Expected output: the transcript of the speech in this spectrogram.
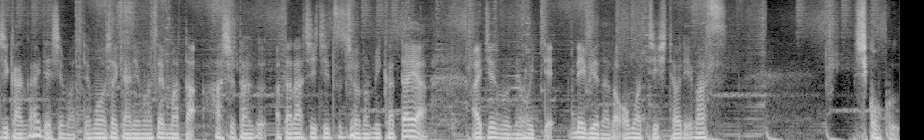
時間が空いてしまって申し訳ありません。また、ハッシュタグ、新しい秩序の見方や iTunes においてレビューなどお待ちしております。四国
